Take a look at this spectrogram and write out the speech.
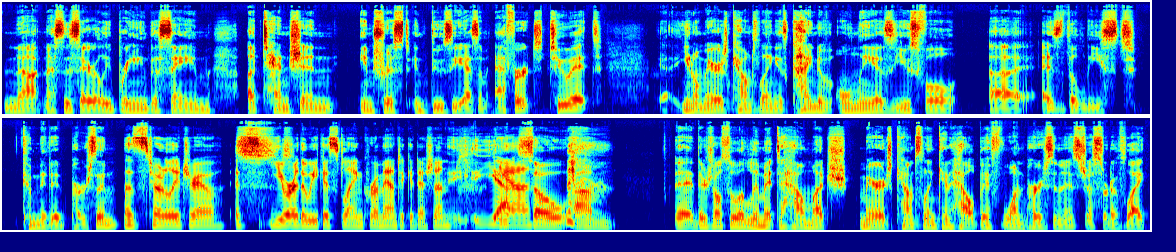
not necessarily bringing the same attention, interest, enthusiasm, effort to it, uh, you know, marriage counseling is kind of only as useful uh, as the least committed person. That's totally true. It's you are the weakest link, romantic edition. Yeah. So um, uh, there's also a limit to how much marriage counseling can help if one person is just sort of like,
